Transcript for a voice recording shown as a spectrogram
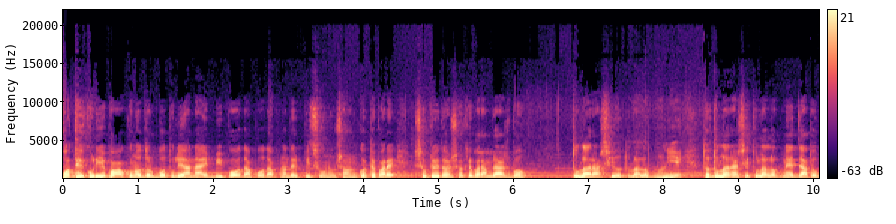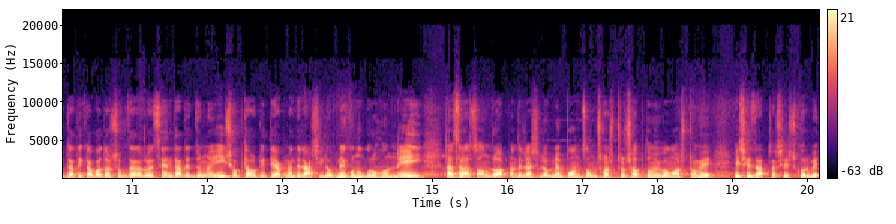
পথে কুড়িয়ে পাওয়া কোনো দ্রব্য তুলে আনায় বিপদ আপদ আপনাদের পিছু অনুসরণ করতে পারে। সুপ্রিয় দর্শক, এবার আমরা আসব তুলা রাশি ও তুলা লগ্ন নিয়ে। তো তুলা রাশি তুলা লগ্নের জাতক, জাতিকা বা দর্শক যারা রয়েছেন, তাদের জন্য এই সপ্তাহটিতে আপনাদের রাশি লগ্নে কোনো গ্রহ নেই। তাছাড়া চন্দ্র আপনাদের রাশি লগ্নে পঞ্চম, ষষ্ঠ, সপ্তম এবং অষ্টমে এসে যাত্রা শেষ করবে।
